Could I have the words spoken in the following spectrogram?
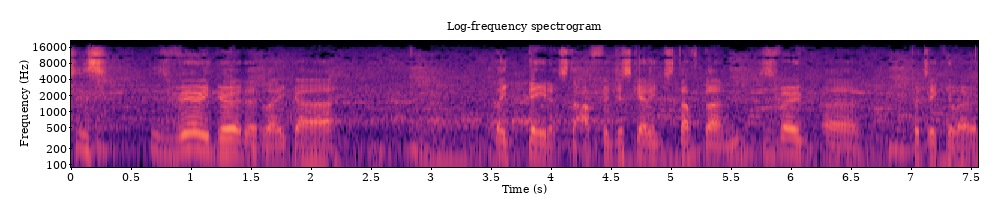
she's she's very good at like uh, like data stuff and just getting stuff done. He's very uh, particular.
